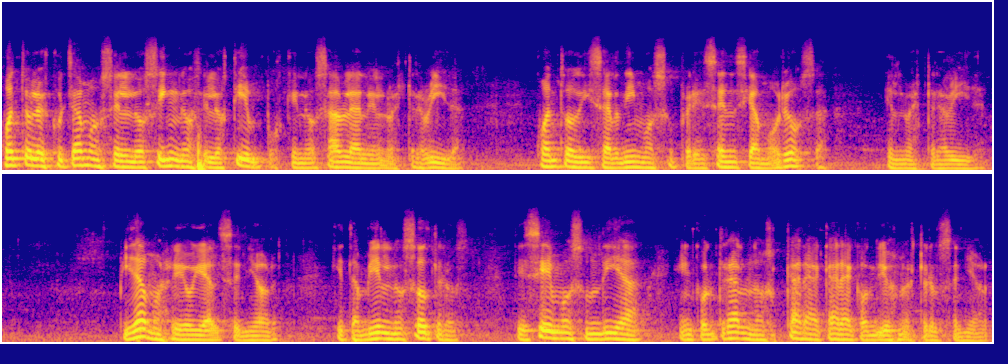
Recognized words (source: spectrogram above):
Cuánto lo escuchamos en los signos de los tiempos que nos hablan en nuestra vida. Cuánto discernimos su presencia amorosa en nuestra vida. Pidámosle hoy al Señor que también nosotros deseemos un día encontrarnos cara a cara con Dios nuestro Señor.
